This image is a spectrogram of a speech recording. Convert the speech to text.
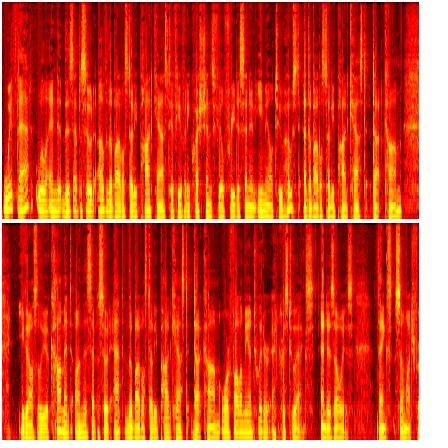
With that, we'll end this episode of the Bible Study Podcast. If you have any questions, feel free to send an email to host at thebiblestudypodcast.com. You can also leave a comment on this episode at thebiblestudypodcast.com or follow me on Twitter at Chris2X. And as always, thanks so much for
